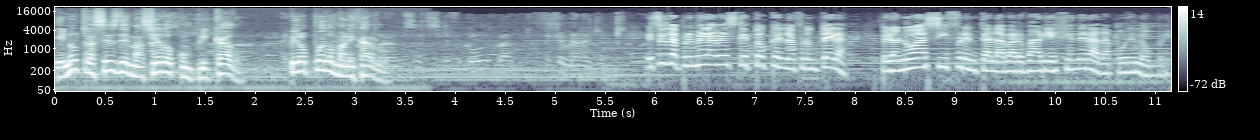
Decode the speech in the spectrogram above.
en otras es demasiado complicado, pero puedo manejarlo. Esta es la primera vez que toca en la frontera, pero no así frente a la barbarie generada por el hombre.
